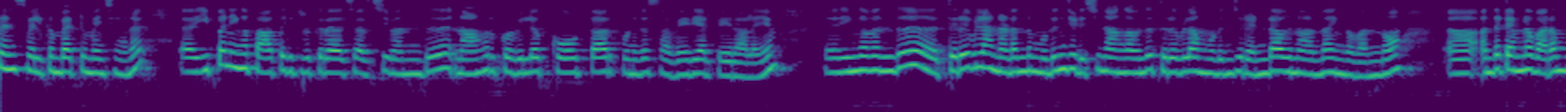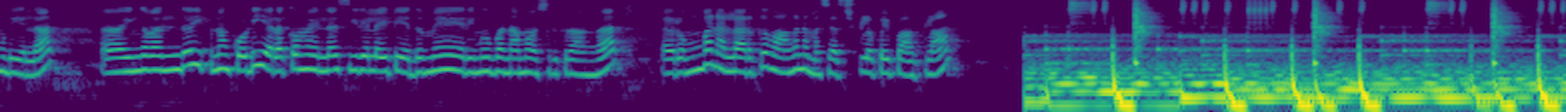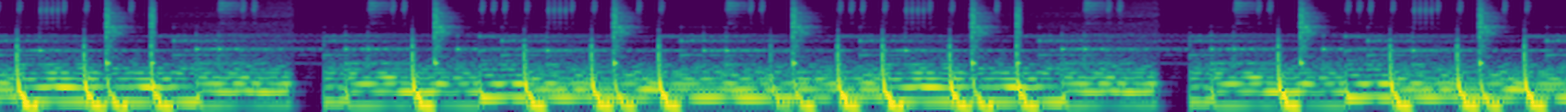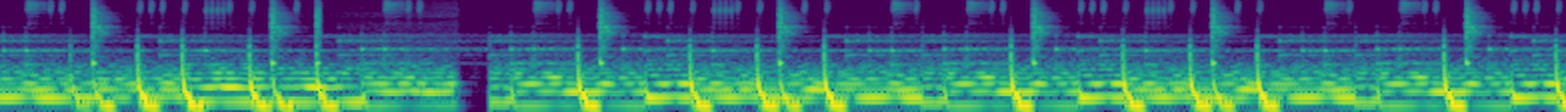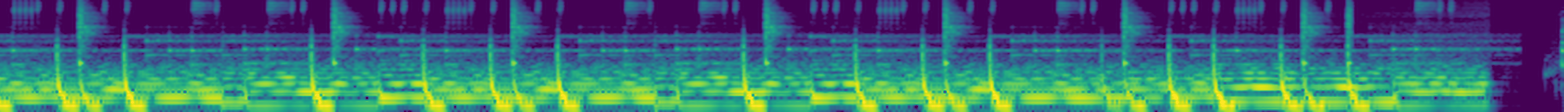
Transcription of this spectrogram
Friends welcome back to my channel இப்போ நீங்கள் பார்த்துக்கிட்டு இருக்கிற சர்ச்சு வந்து நாகர்கோவிலில் கோட்டார் புனித சவேரியார் பேராலயம். இங்கே வந்து திருவிழா நடந்து முடிஞ்சிடுச்சு. நாங்கள் வந்து திருவிழா முடிஞ்சு ரெண்டாவது நாள் தான் இங்கே வந்தோம். அந்த டைமில் வர முடியலை. இங்கே வந்து இப்போ நான் கொடி இறக்கவே இல்லை. சீரியல் லைட் எதுவுமே ரிமூவ் பண்ணாமல் வச்சுருக்குறாங்க. ரொம்ப நல்லாயிருக்கு வாங்க நம்ம சர்ச்சுக்குள்ளே போய் பார்க்கலாம்.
